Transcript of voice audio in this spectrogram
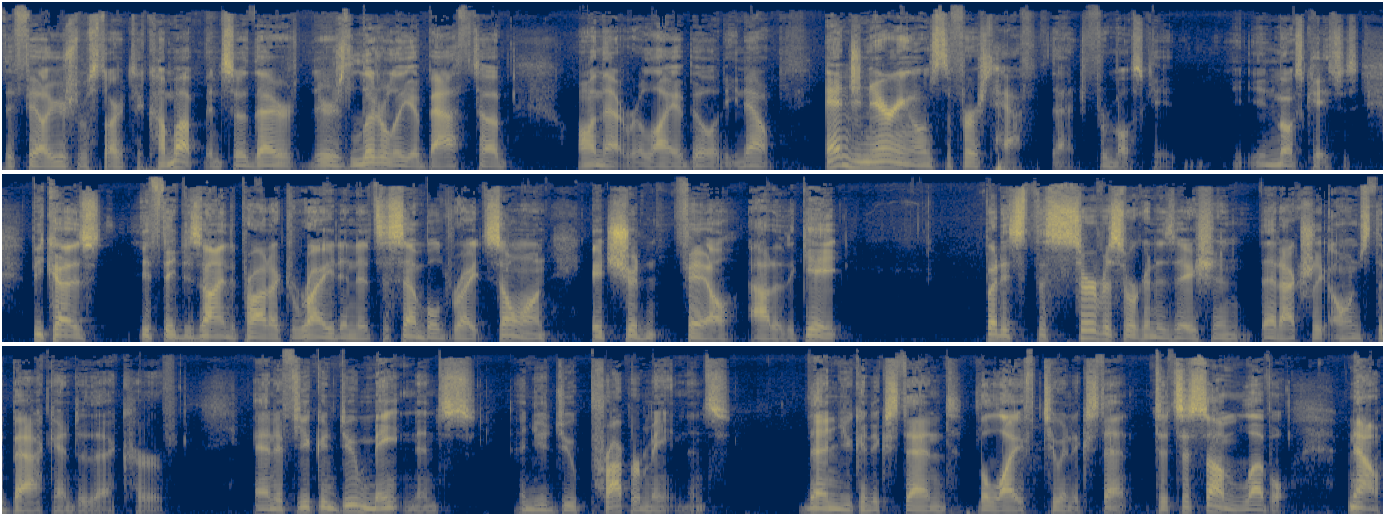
the failures will start to come up. And so there, there's literally a bathtub on that reliability. Now, engineering owns the first half of that for most cases, in most cases, because if they design the product right and it's assembled right, so on, it shouldn't fail out of the gate. But it's the service organization that actually owns the back end of that curve. And if you can do maintenance and you do proper maintenance, then you can extend the life to an extent, to, to some level. Now,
